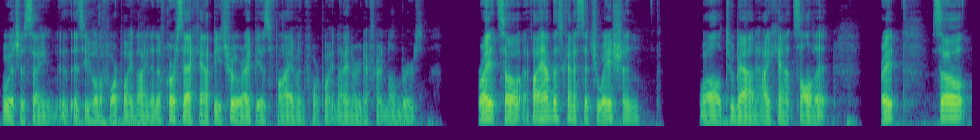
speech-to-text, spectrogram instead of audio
which is saying it's equal to 4.9. And of course that can't be true, right? Because 5 and 4.9 are different numbers, right? So if I have this kind of situation, well, too bad. I can't solve it, right? So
